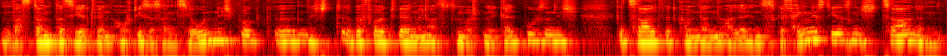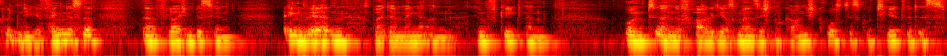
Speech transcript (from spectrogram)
Was dann passiert, wenn auch diese Sanktionen nicht, äh, nicht äh, befolgt werden, wenn also zum Beispiel eine Geldbuße nicht gezahlt wird, kommen dann alle ins Gefängnis, die das nicht zahlen. Dann könnten die Gefängnisse äh, vielleicht ein bisschen eng werden bei der Menge an Impfgegnern. Und eine Frage, die aus meiner Sicht noch gar nicht groß diskutiert wird, ist,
